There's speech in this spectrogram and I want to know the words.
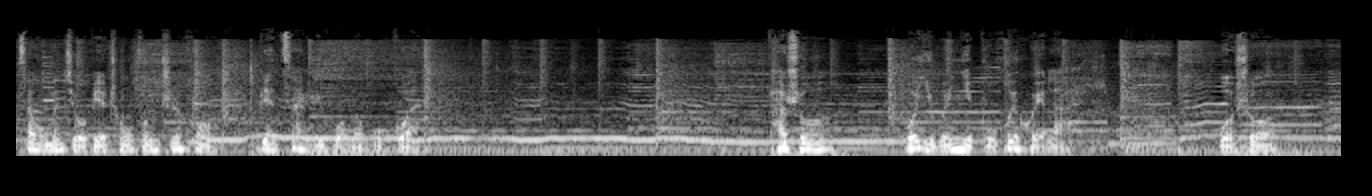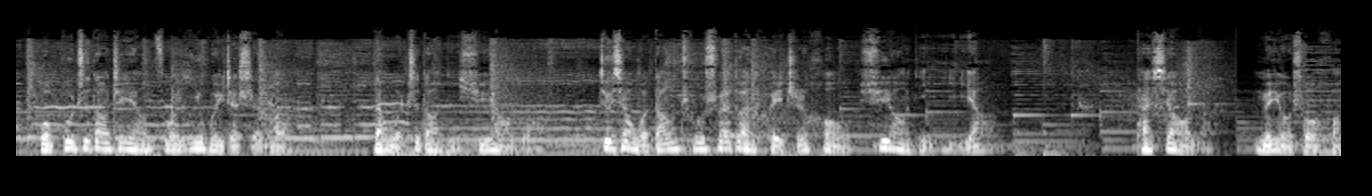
在我们久别重逢之后，便再与我们无关。他说：“我以为你不会回来。”我说：“我不知道这样做意味着什么，但我知道你需要我，就像我当初摔断腿之后需要你一样。”他笑了，没有说话。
